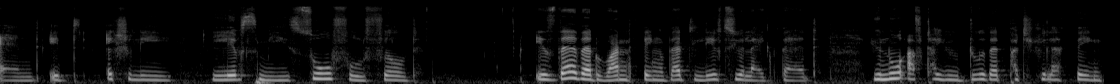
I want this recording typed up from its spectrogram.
and it actually leaves me so fulfilled. Is there that one thing that leaves you like that? You know, after you do that particular thing,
